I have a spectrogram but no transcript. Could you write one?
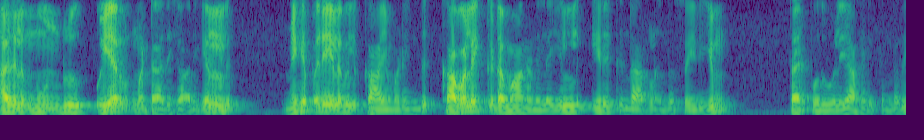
அதில் மூன்று உயர்மட்ட அதிகாரிகள் மிகப்பெரிய அளவில் காயமடைந்து கவலைக்கிடமான நிலையில் இருக்கின்றார்கள் என்ற செய்தியும் தற்போது வெளியாக இருக்கின்றது.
